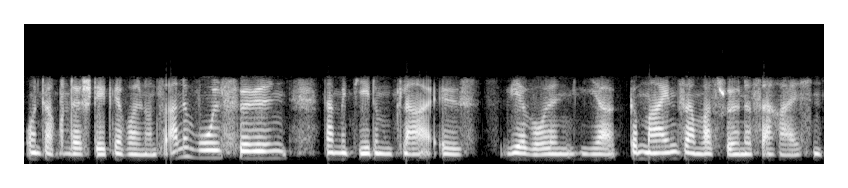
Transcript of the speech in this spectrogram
und darunter steht, wir wollen uns alle wohlfühlen, damit jedem klar ist, wir wollen hier gemeinsam was Schönes erreichen.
